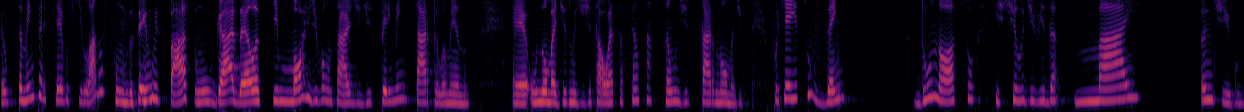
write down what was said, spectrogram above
eu também percebo que lá no fundo tem um espaço, um lugar delas que morre de vontade de experimentar, pelo menos, é, o nomadismo digital, essa sensação de estar nômade, porque isso vem do nosso estilo de vida mais antigo,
